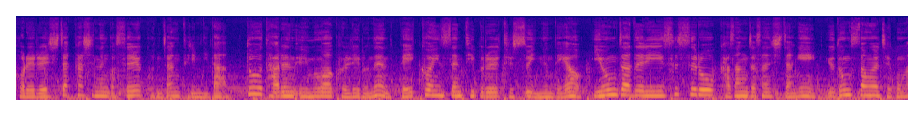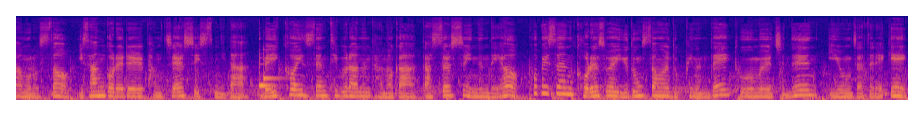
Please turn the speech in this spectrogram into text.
거래를 시작하시는 것을 권장드립니다. 또 다른 의무와 권리로는 메이커 인센티브를 들 수 있는데요. 이용자들이 스스로 가상자산 시장에 유동성을 제공함으로써 이상 거래를 방지할 수 있습니다. 메이커 인센티브라는 단어가 낯설 수 있는데요. 코빗은 거래소의 유동성을 높이는데 도움을 주는 이용자들에게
